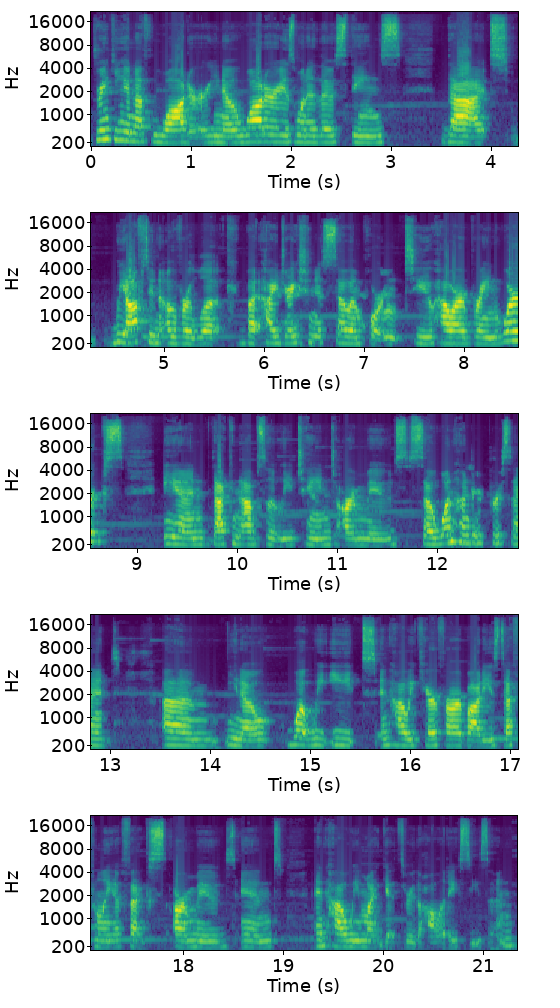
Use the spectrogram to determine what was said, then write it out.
drinking enough water. You know, water is one of those things that we often overlook, but hydration is so important to how our brain works, and that can absolutely change our moods. So, 100%. Um, you know what we eat and how we care for our bodies definitely affects our moods and and how we might get through the holiday season.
